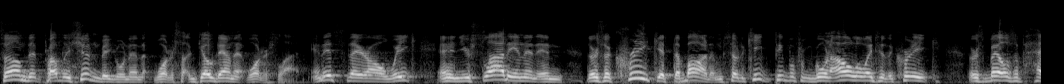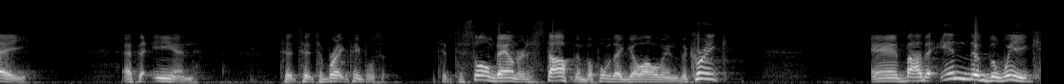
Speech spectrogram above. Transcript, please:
Some that probably shouldn't be going down that water slide go down that water slide. And it's there all week, and you slide in, and, and there's a creek at the bottom. So to keep people from going all the way to the creek, there's bales of hay at the end to, to, to break people's, to, to slow them down or to stop them before they go all the way into the creek. And by the end of the week,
